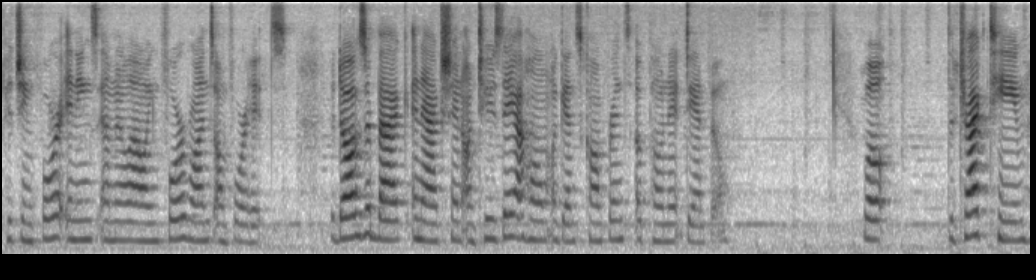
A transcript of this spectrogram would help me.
pitching four innings and allowing four runs on four hits. The Dogs are back in action on Tuesday at home against conference opponent Danville. Well, the track team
